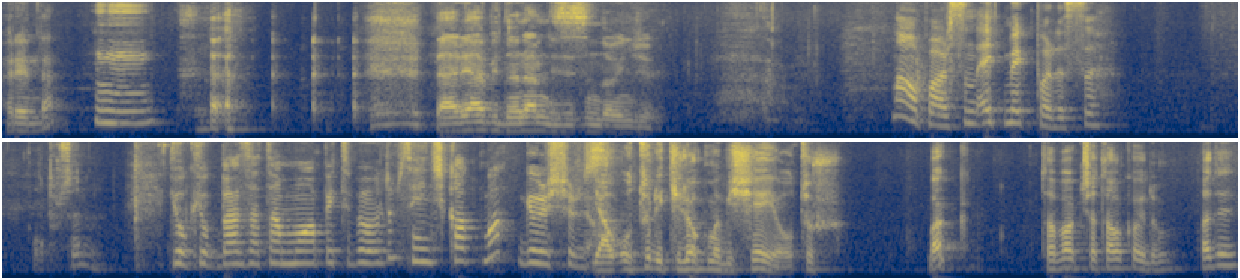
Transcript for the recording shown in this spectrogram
Haremden? Derya bir dönem dizisinde oyuncu. Ne yaparsın ekmek parası. Otursana. Yok yok ben zaten muhabbeti böldüm. Sen hiç kalkma. Görüşürüz. Ya otur iki lokma bir şey ye otur. Bak tabak çatal koydum. Hadi.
